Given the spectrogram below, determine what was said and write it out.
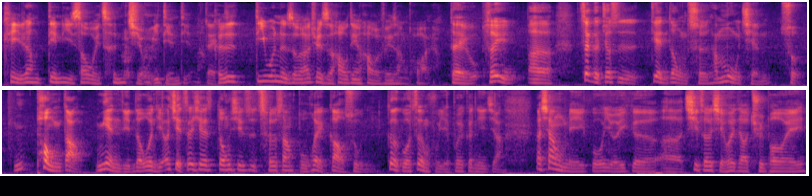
可以让电力稍微撑久一点点。对，可是低温的时候，它确实耗电耗得非常快啊。对，所以呃，这个就是电动车它目前所碰到面临的问题，而且这些东西是车商不会告诉你，各国政府也不会跟你讲。那像美国有一个呃汽车协会叫 Triple A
